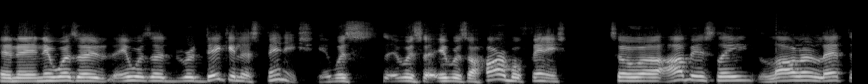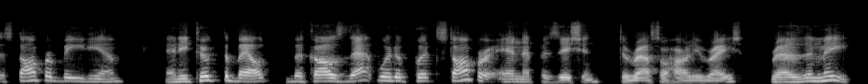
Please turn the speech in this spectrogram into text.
and and it was a it was a ridiculous finish. It was it was it was a horrible finish. So uh, obviously Lawler let the Stomper beat him, and he took the belt because that would have put Stomper in a position to wrestle Harley Race rather than me.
